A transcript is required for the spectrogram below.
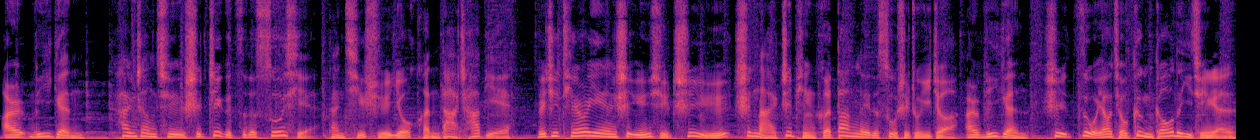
而 vegan 看上去是这个词的缩写，但其实有很大差别。Vegetarian 是允许吃鱼、吃奶制品和蛋类的素食主义者，而 Vegan 是自我要求更高的一群人，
